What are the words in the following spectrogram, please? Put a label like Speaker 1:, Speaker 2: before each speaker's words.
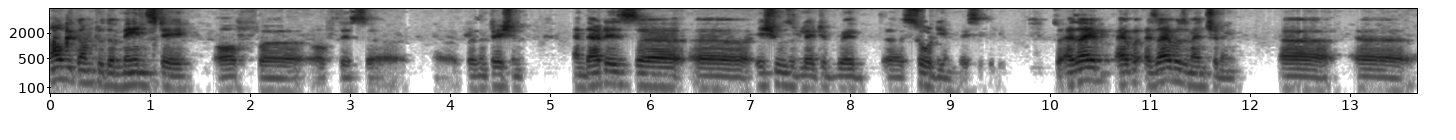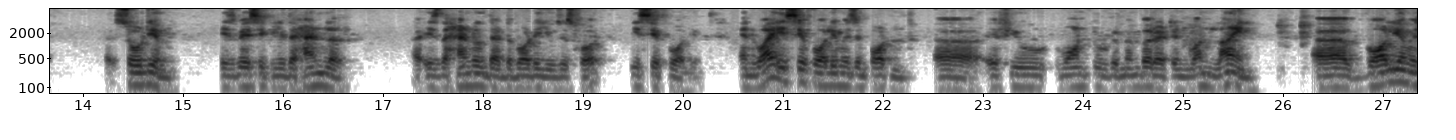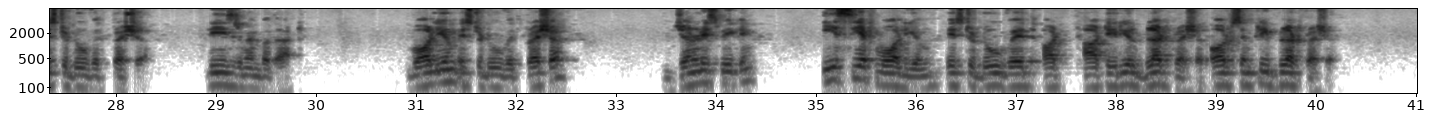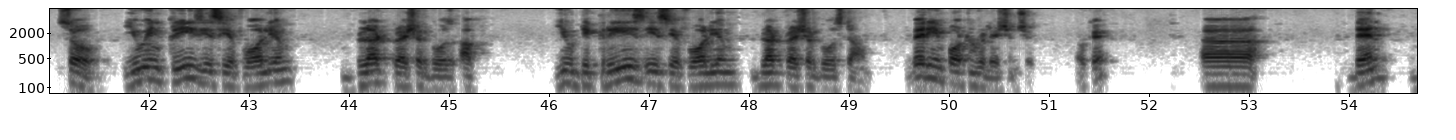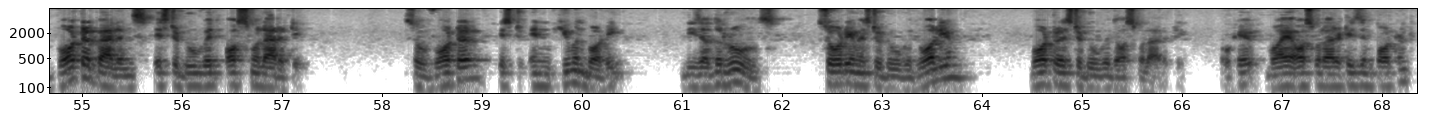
Speaker 1: Now we come to the mainstay of, uh, of this uh, uh, presentation, and that is issues related with sodium, basically. So as I, as I was mentioning, sodium is basically the handler, is the handle that the body uses for ECF volume. And why ECF volume is important, uh, if you want to remember it in one line, uh, volume is to do with pressure. Please remember that. Volume is to do with pressure. Generally speaking, ECF volume is to do with art arterial blood pressure or simply blood pressure. So you increase ECF volume, blood pressure goes up. You decrease ECF volume, blood pressure goes down. Very important relationship, okay? Uh, then water balance is to do with osmolarity. So water is to, in human body, these are the rules. Sodium is to do with volume, water is to do with osmolarity. Okay, why osmolarity is important?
